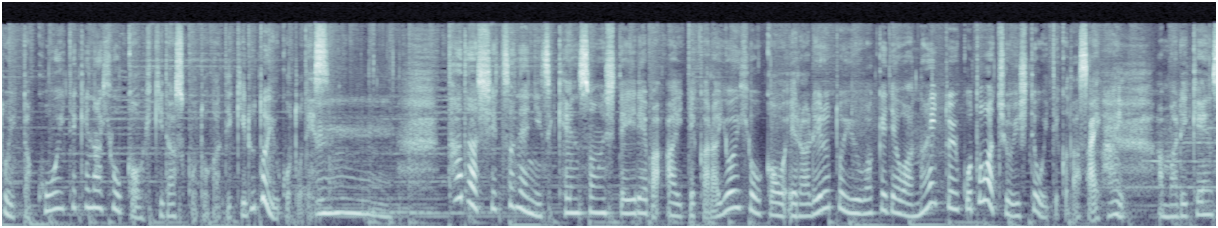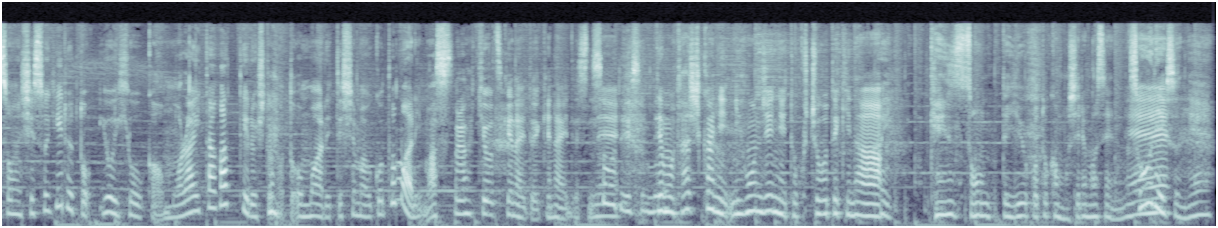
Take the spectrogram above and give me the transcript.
といった好意的な評価を引き出すことができるということです、うん。ただし常に謙遜していれば相手から良い評価を得られるというわけではないということは注意しておいてください。はい。あまり謙遜しすぎると良い評価をもらいたがっている人だと思われてしまうこともあります。これは気をつけないといけないですね。そうですね。でも確かに日本人に特徴的なはい謙遜っていうことかもしれませんね。そうですね。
